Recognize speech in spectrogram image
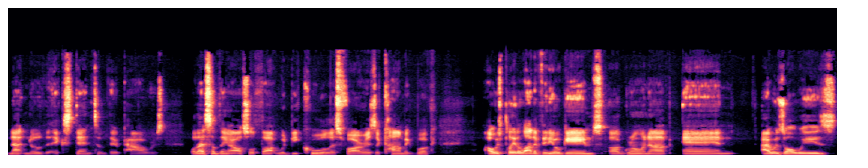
not know the extent of their powers? Well, that's something I also thought would be cool as far as a comic book I always played a lot of video games uh, growing up, and I was always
